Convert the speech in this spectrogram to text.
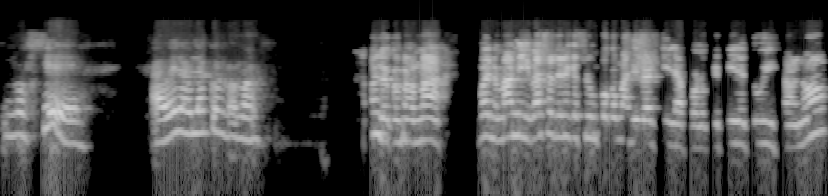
No sé. A ver, hablar con mamá. Hablo con mamá. Bueno, mami, vas a tener que ser un poco más divertida por lo que pide tu hija, ¿no?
